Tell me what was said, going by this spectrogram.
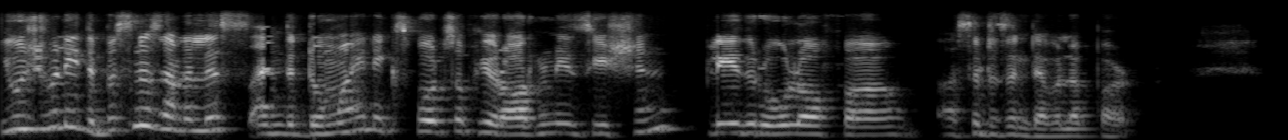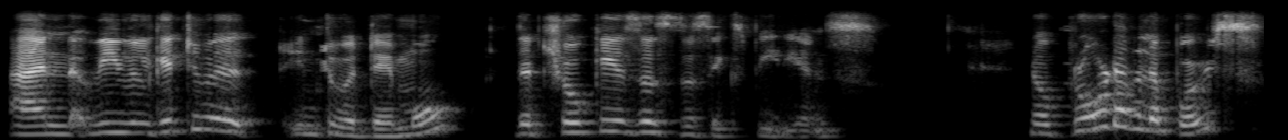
Usually the business analysts and the domain experts of your organization play the role of a, a citizen developer. And we will get to into a demo that showcases this experience. Now, pro developers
